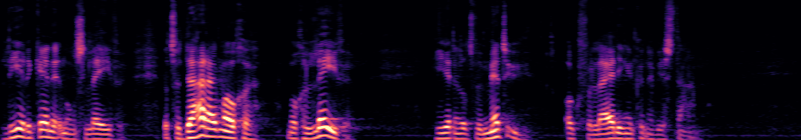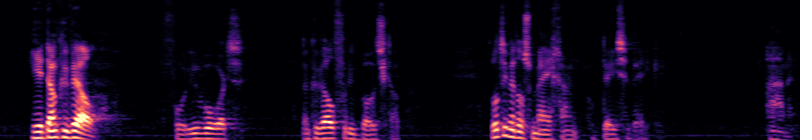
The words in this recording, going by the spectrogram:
leren kennen in ons leven. Dat we daaruit mogen, mogen leven. Heer, en dat we met u ook verleidingen kunnen weerstaan. Heer, dank u wel voor uw woord. Dank u wel voor uw boodschap. Wilt u met ons meegaan, ook deze week? Amen.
